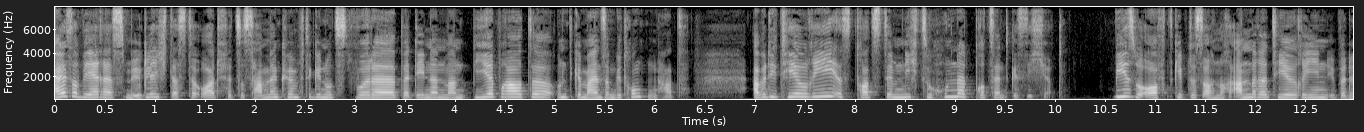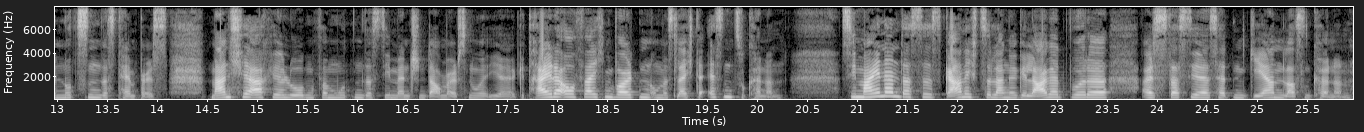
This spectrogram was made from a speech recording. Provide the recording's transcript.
Also wäre es möglich, dass der Ort für Zusammenkünfte genutzt wurde, bei denen man Bier braute und gemeinsam getrunken hat. Aber die Theorie ist trotzdem nicht zu 100% gesichert. Wie so oft gibt es auch noch andere Theorien über den Nutzen des Tempels. Manche Archäologen vermuten, dass die Menschen damals nur ihr Getreide aufweichen wollten, um es leichter essen zu können. Sie meinen, dass es gar nicht so lange gelagert wurde, als dass sie es hätten gären lassen können.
